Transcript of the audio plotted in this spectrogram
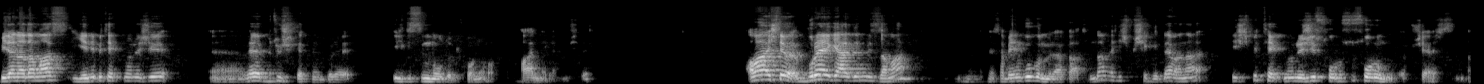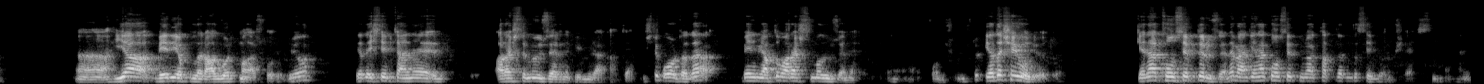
bilen adam az, yeni bir teknoloji e, ve bütün şirketlerin böyle ilgisinin olduğu bir konu haline gelmişti. Ama işte buraya geldiğimiz zaman mesela benim Google mülakatımda hiçbir şekilde bana hiçbir teknoloji sorusu sorulmuyor şey açısından. Ee, ya veri yapıları, algoritmalar soruluyor ya da işte bir tane araştırma üzerine bir mülakat yapmıştık. Orada da benim yaptığım araştırmalar üzerine e, konuşmuştuk. Ya da şey oluyordu. Genel konseptler üzerine. Ben genel konsept mülakatlarını da seviyorum şey açısından. Hani,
